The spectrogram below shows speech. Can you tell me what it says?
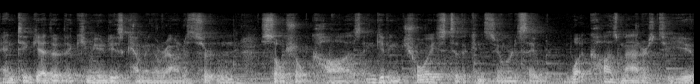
And together the community is coming around a certain social cause and giving choice to the consumer to say, what cause matters to you?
